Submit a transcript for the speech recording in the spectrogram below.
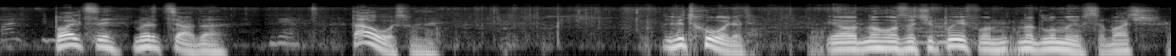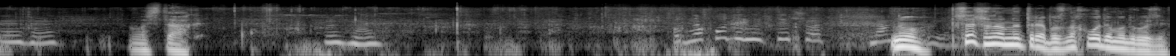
Пальці Пальці мерця, да. Де? Та ось вони. Відходять. Я одного зачепив, він надломився, бачиш? Угу. Ось так. Однаходили все, що нам Ну, все, що нам не треба, знаходимо, друзі.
